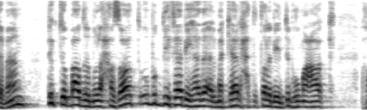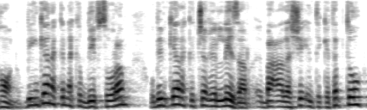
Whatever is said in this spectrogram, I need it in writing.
تمام؟ تكتب بعض الملاحظات وبتضيفها بهذا المكان حتى الطلبة ينتبهوا معك. هون. بإمكانك إنك تضيف صورة وبإمكانك تشغل ليزر على شيء أنت كتبته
